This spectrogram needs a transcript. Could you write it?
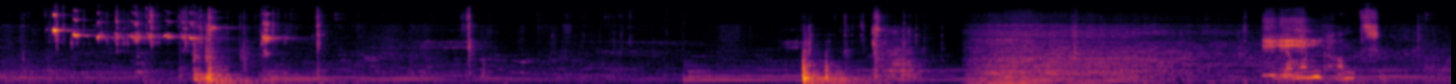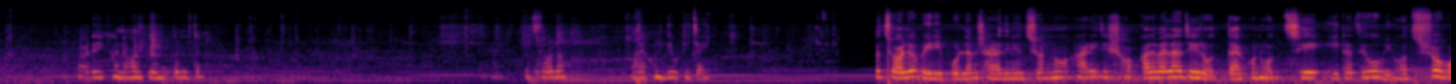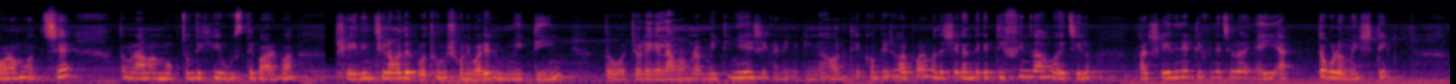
ঘামছে আর এইখানে আমার পিম্পলটা চলো, আমি এখন ডিউটি যাই। তো চলো বেরিয়ে পড়লাম সারাদিনের জন্য। আর এই যে সকালবেলা যে রোদটা এখন হচ্ছে, এটাতেও বিভৎস গরম হচ্ছে। তোমরা আমার মুখ চোখ দেখেই বুঝতে পারবা। সেই দিন ছিল আমাদের প্রথম শনিবারের মিটিং তো চলে গেলাম আমরা মিটিংয়ে সেখানে মিটিং অর্ধেক কমপ্লিট হওয়ার পর আমাদের সেখান থেকে টিফিন দেওয়া হয়েছিল। আর সেই দিনের টিফিনে ছিল এই এতগুলো মিষ্টি।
